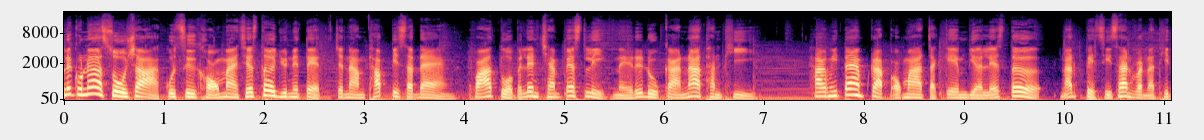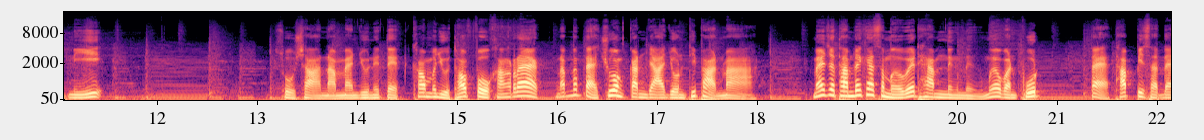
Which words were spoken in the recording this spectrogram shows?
เลกุน่าโซชากุซือของแมนเชสเตอร์ยูไนเต็ดจะนำทัพปีศาจแดง คว้าตัวไปเล่นแชมเปี้ยนส์ลีกในฤดูกาลหน้าทันที หากมีแต้มกลับออกมาจากเกมเยือนเลสเตอร์ นัดปิดซีซั่นวันอาทิตย์นี้โซชานำแมนยูไนเต็ดเข้ามาอยู่ท็อปโฟครั้งแรก นับตั้งแต่ช่วงกันยายนที่ผ่านมา แม้จะทำได้แค่เสมอเวสต์แฮม 1-1 เมื่อวันพุธ แต่ทัพปีศาจแด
